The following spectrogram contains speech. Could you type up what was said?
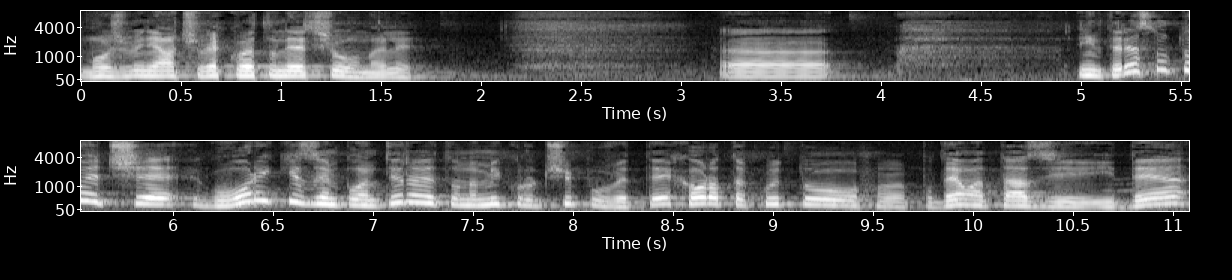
Може би няма човек, който не е чул, нали? Интересното е, че говорейки за имплантирането на микрочиповете, хората, които подемат тази идея,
